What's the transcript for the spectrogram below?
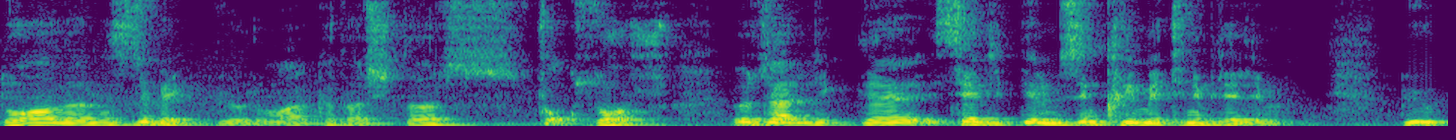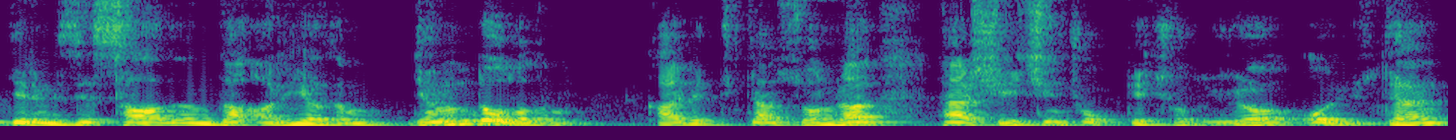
dualarınızı bekliyorum arkadaşlar. Çok zor. Özellikle sevdiklerimizin kıymetini bilelim. Büyüklerimizi sağlığında arayalım, yanında olalım. Kaybettikten sonra her şey için çok geç oluyor. O yüzden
